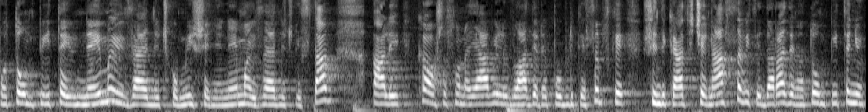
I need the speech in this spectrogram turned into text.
po tom pitaju nemaju zajedničko mišljenje, nemaju zajednički stav, ali kao što smo najavili vlade Republike Srpske, sindikati će nastaviti da rade na tom pitanju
